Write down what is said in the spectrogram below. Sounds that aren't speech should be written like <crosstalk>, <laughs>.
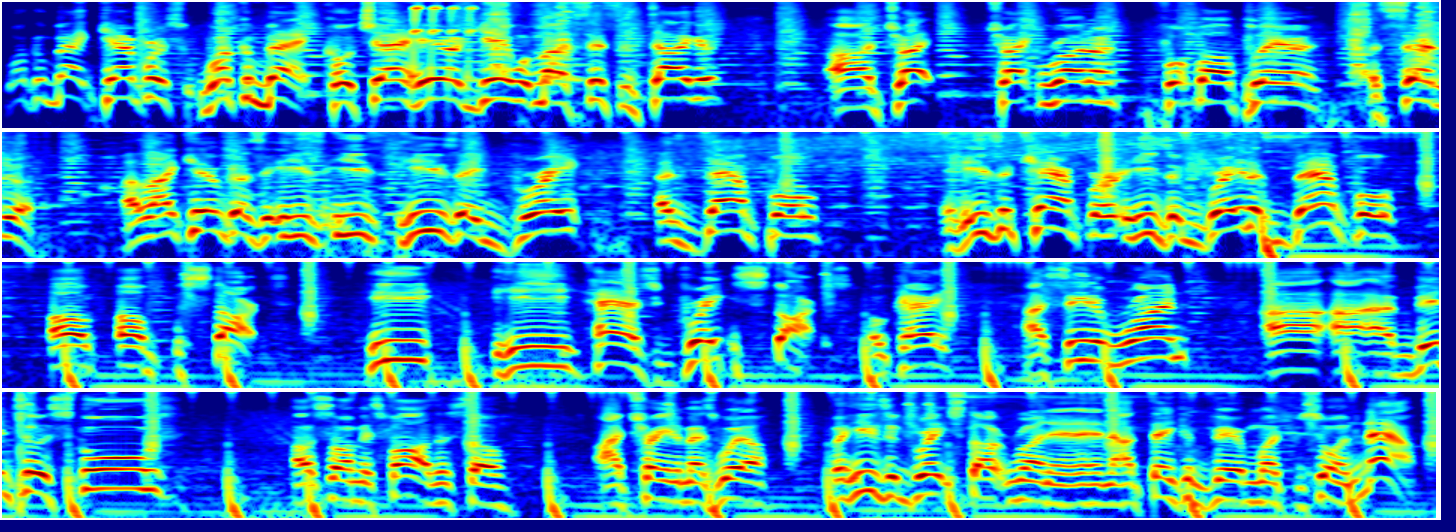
Welcome back, campers. Welcome back. Coach Chad here again with my assistant Tiger, uh, track track runner, football player, etc. I like him because he's he's he's a great example, he's a camper. He's a great example of of starts. He he has great starts. Okay, I seen him run. Uh, I've been to his schools. Also, I'm his father, so I train him as well. But he's a great start running, and I thank him very much for showing. Now.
